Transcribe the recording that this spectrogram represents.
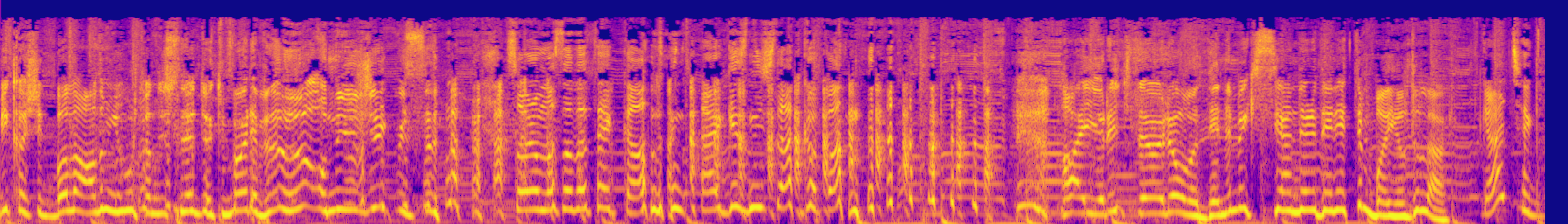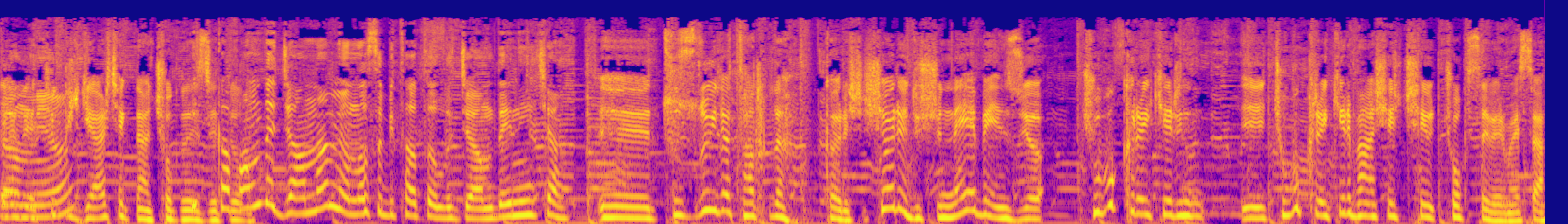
bir kaşık balı aldım yumurtanın üstüne döktüm. Böyle bir "Iı, onu yiyecek misin? Sonra masada tek kaldın. Herkesin işler kapandı. Hayır hiç de öyle olmadı. Denemek isteyenlere denettim bayıldılar. Gerçekten Evet mi ya? çünkü gerçekten çok Hiç lezzetli oldu. kafamda canlanmıyor nasıl bir tat alacağım. Deneyeceğim. Ee, tuzluyla tatlı karış. Şöyle düşün neye benziyor? Çubuk krakerin e, çubuk krakeri ben şey, şey çok severim mesela.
